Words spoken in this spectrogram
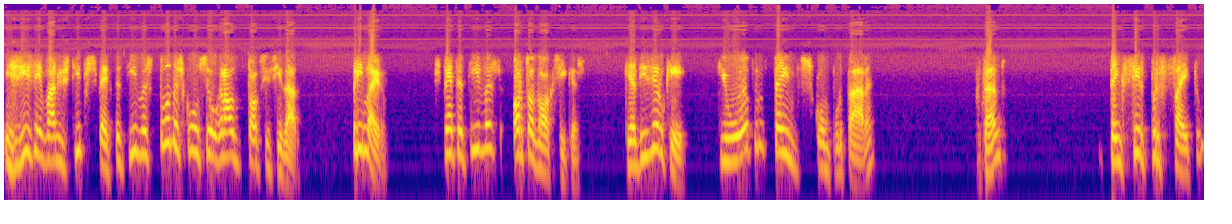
Existem vários tipos de expectativas, todas com o seu grau de toxicidade. Primeiro, expectativas ortodóxicas. Quer dizer o quê? Que o outro tem de se comportar, portanto, tem que ser perfeito,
